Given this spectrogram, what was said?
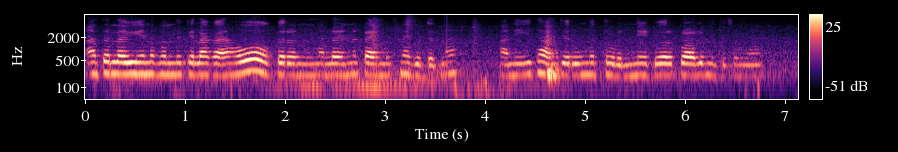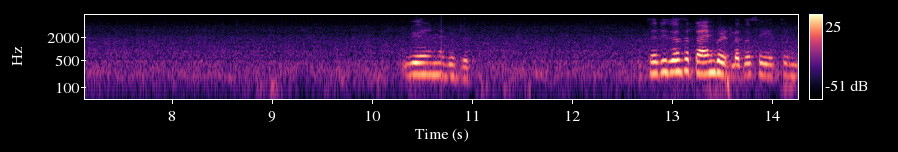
आता लाईव्ह येणं बंद केला का? हो कारण मला ना टाइमच नाही भेटत ना. आणि इथं आमच्या रूममध्ये थोडं नेटवर्क प्रॉब्लेम आहे त्याच्यामुळं. वेळ नाही भेटत. तरी जसा टाइम भेटला तस येते मी.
